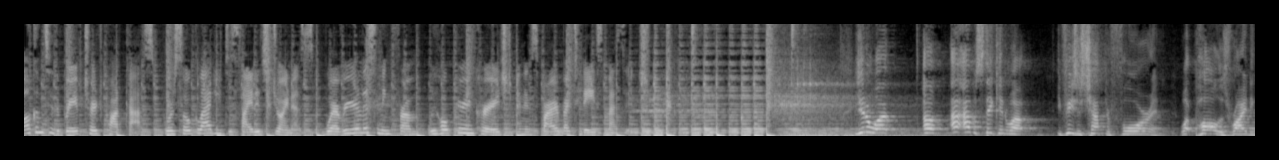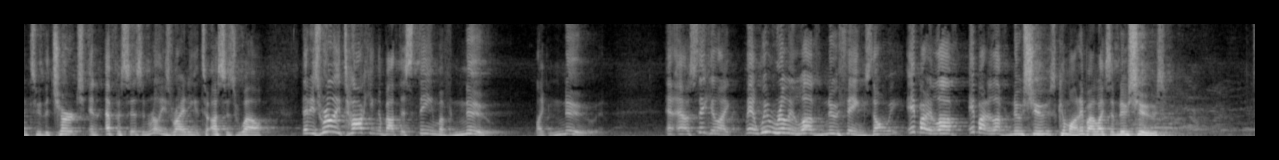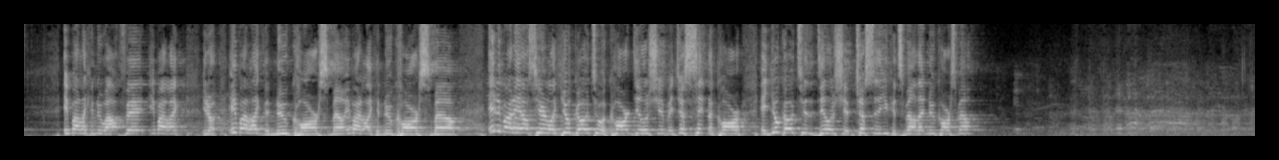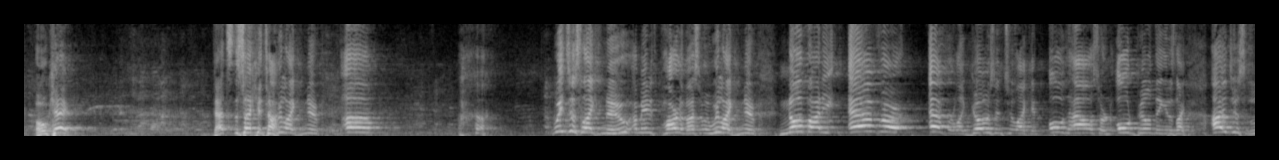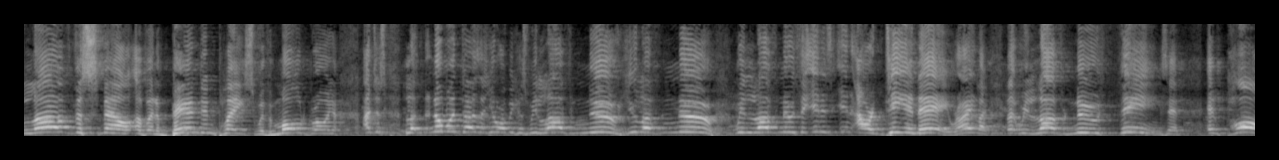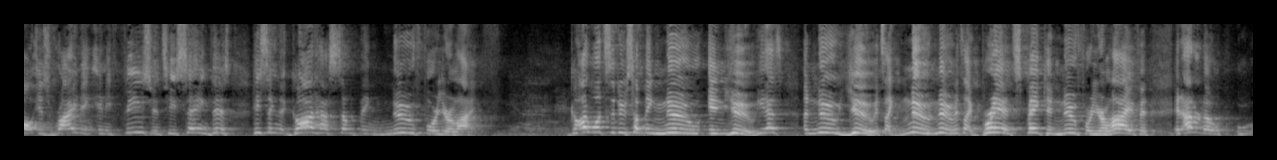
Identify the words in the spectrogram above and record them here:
Welcome to the Brave Church podcast. We're so glad you decided to join us. Wherever you're listening from, we hope you're encouraged and inspired by today's message. You know what? Um, I, I was thinking about Ephesians chapter 4 and what Paul is writing to the church in Ephesus, and really he's writing it to us as well. That he's really talking about this theme of new, like new. And I was thinking, like, man, we really love new things, don't we? Anybody love? Anybody love new shoes? Come on, anybody like some new shoes? Anybody like a new outfit? Anybody like, you know, anybody like the new car smell? Anybody like a new car smell? Anybody else here like you'll go to a car dealership and just sit in a car and you'll go to the dealership just so that you can smell that new car smell? Okay. That's the second time. We like new. Um, we just like new. I mean, it's part of us. I mean, we like new. Nobody ever, ever like goes into like an old house or an old building and is like, I just love the smell of an abandoned place with mold growing. I just, no one does that. You know? Because we love new. You love new. We love new things. It is in our DNA, right? Like that we love new things. And and Paul is writing in Ephesians, he's saying this. He's saying that God has something new for your life. God wants to do something new in you. He has a new you. It's like new, new. It's like brand spanking new for your life. And, and I don't know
